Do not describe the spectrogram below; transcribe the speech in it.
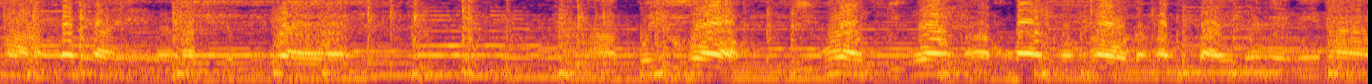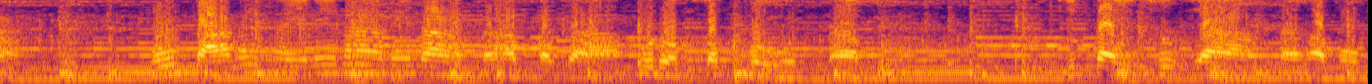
ภาพมาใส่นะครับจะมีแต่ปุ๋ยคอกขี้ว่องขี้ว่อ่าควายของเรานะครับใส่ในให้ในหน้าปูปลาในให้ในหน้าในน้ำนะครับก็จะอุดมสมบูรณ์นะครับกินได้ทุกอย่างนะครับผม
